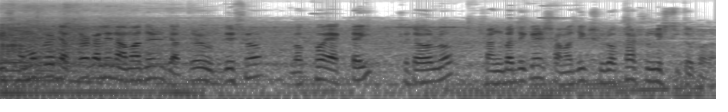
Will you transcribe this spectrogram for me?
এই সমগ্র যাত্রাকালীন আমাদের যাত্রার উদ্দেশ্য লক্ষ্য একটাই সেটা হলো সাংবাদিকের সামাজিক সুরক্ষা সুনিশ্চিত করা।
